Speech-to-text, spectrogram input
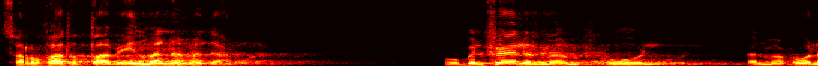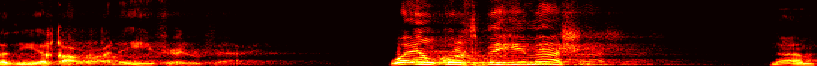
تصرفات الطابعين ما لنا دعوه وبالفعل المفعول المفعول الذي يقع عليه فعل الفاعل. وإن قلت به ماشي. نعم.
